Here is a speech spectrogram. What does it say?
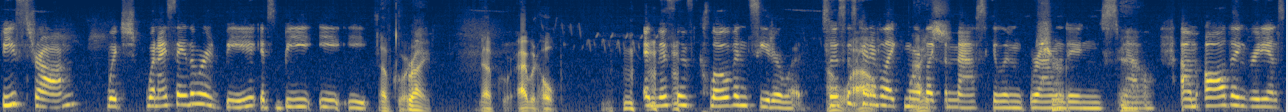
Be Strong, which when I say the word "be," it's B E E, Of course. Right. Of course. I would hope. and this is clove and cedarwood. So Oh, this is kind of like more of like the masculine grounding smell. Um, all the ingredients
